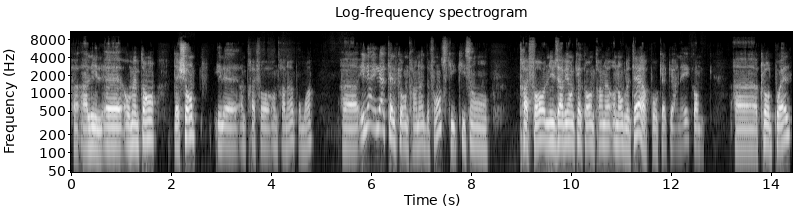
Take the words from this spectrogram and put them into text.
à, Lille. Euh, en même temps, Deschamps, il est un très fort entraîneur pour moi. Euh, il, y a, il y a quelques entraîneurs de France qui, qui sont très forts. Nous avions quelques entraîneurs en Angleterre pour quelques années, comme euh, Claude Poel.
